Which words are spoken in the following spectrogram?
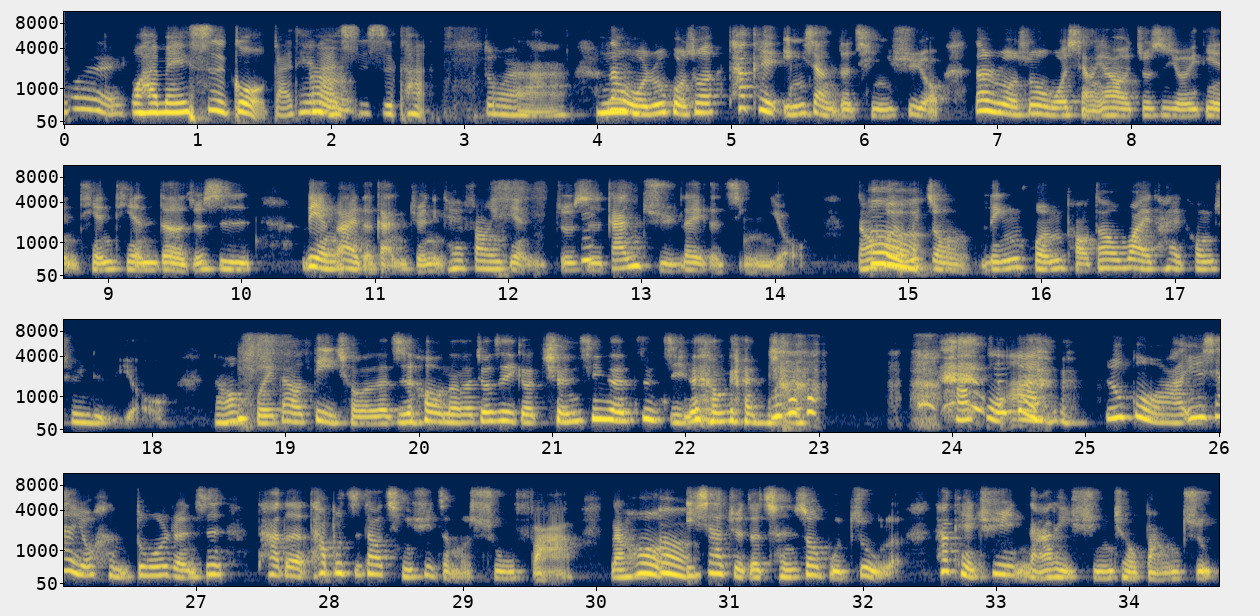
我还没试过，改天来试试看。对啊，那我如果说它可以影响你的情绪哦，那如果说我想要就是有一点甜甜的，就是恋爱的感觉，你可以放一点就是柑橘类的精油，然后会有一种灵魂跑到外太空去旅游，然后回到地球了之后呢，就是一个全新的自己那种感觉。好可爱。如果啊，因为现在有很多人是他的，他不知道情绪怎么抒发，然后一下觉得承受不住了，他可以去哪里寻求帮助？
